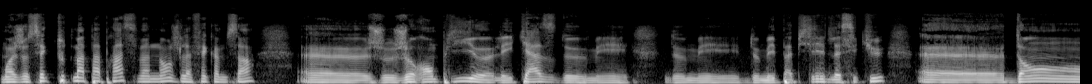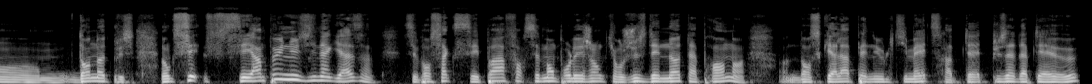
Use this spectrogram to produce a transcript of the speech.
Moi je sais que toute ma paperasse maintenant je la fais comme ça. Je, je remplis les cases de mes de mes de mes papiers de la Sécu euh, dans Plus. Donc c'est c'est un peu une usine à gaz. C'est pour ça que c'est pas forcément pour les gens qui ont juste des notes à prendre. Dans ce cas-là, Pen Ultimate sera peut-être plus adapté à eux,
